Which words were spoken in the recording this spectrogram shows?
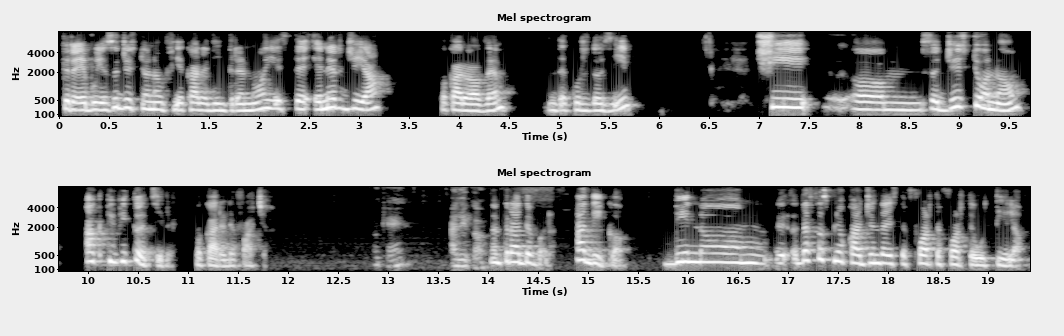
trebuie să gestionăm fiecare dintre noi este energia pe care o avem în decurs de o zi și um, să gestionăm activitățile pe care le facem. Ok. Adică? Într-adevăr. Adică, din, uh, de asta spun eu că agenda este foarte, foarte utilă.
